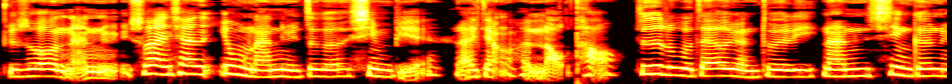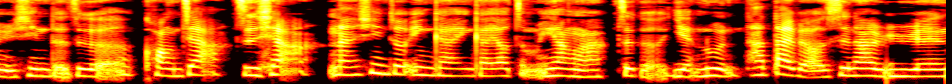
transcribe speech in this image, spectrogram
比如说男女，虽然现在用男女这个性别来讲很老套，就是如果在二元对立，男性跟女性的这个框架之下，男性就应该应该要怎么样啊？这个言论他代表的是他语言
